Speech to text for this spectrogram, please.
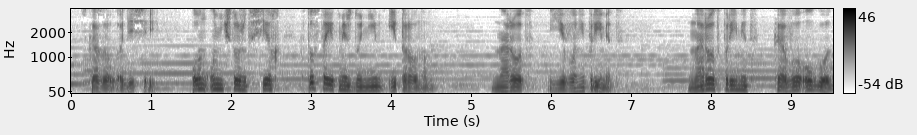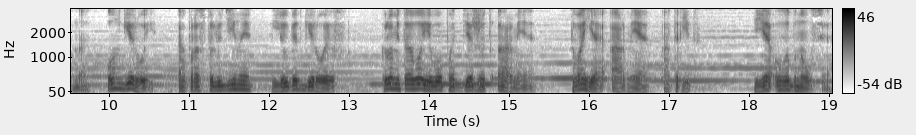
— сказал Одиссей. «Он уничтожит всех, кто стоит между ним и троном. Народ его не примет. Народ примет кого угодно. Он герой, а простолюдины любят героев. Кроме того, его поддержит армия. Твоя армия, Атрит». Я улыбнулся.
